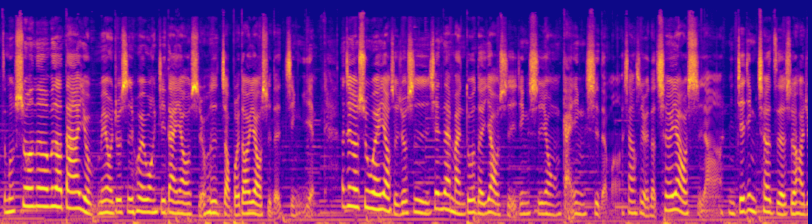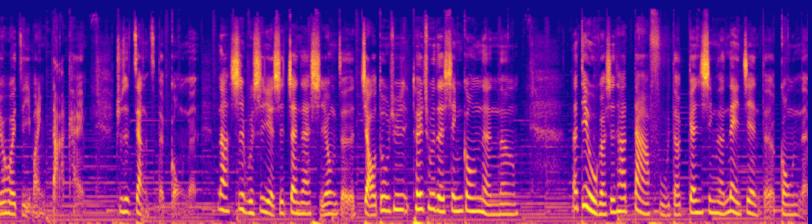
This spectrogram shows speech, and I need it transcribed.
怎么说呢？不知道大家有没有就是会忘记带钥匙或者找不到钥匙的经验？那这个数位钥匙就是现在蛮多的钥匙已经是用感应式的嘛，像是有的车钥匙啊，你接近车子的时候，它就会自己帮你打开，就是这样子的功能。那是不是也是站在使用者的角度去推出的新功能呢？那第五个是它大幅的更新了内建的功能，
